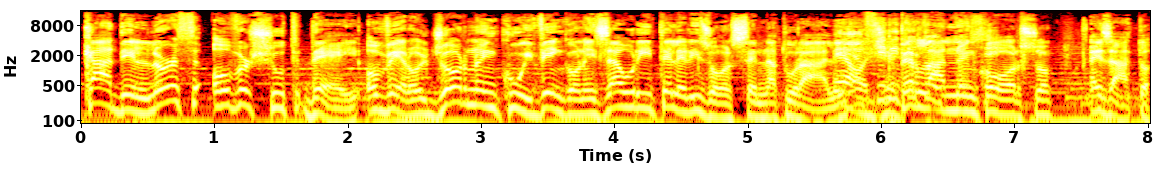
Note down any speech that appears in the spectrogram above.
cade l'Earth Overshoot Day, ovvero il giorno in cui vengono esaurite le risorse naturali oggi. per l'anno tutto, in sì. corso. Esatto.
